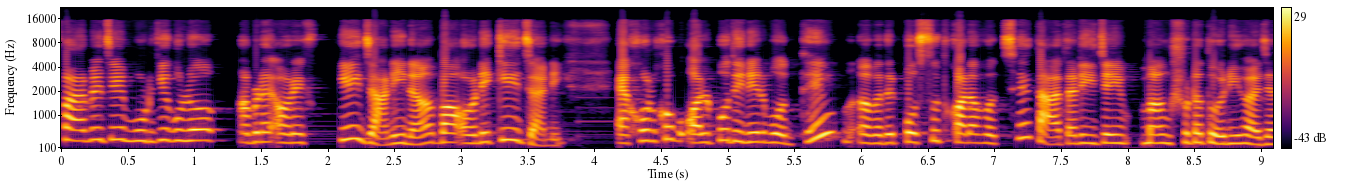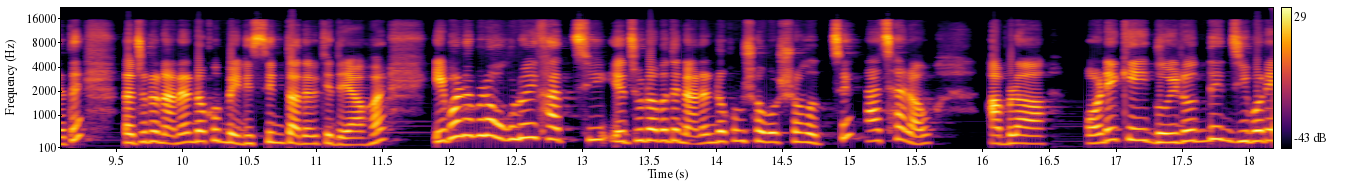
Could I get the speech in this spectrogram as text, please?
ফার্মে যে মুরগিগুলো আমরা অনেকেই জানি না বা অনেকেই জানি, এখন খুব অল্প দিনের মধ্যে আমাদের প্রস্তুত করা হচ্ছে তাড়াতাড়ি যেই মাংসটা তৈরি হয় যাতে তার জন্য নানান রকম মেডিসিন তাদেরকে দেওয়া হয়। এবার আমরা ওগুলোই খাচ্ছি, এর জন্য আমাদের নানান রকম সমস্যা হচ্ছে। তাছাড়াও আমরা অনেকেই দৈনন্দিন জীবনে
